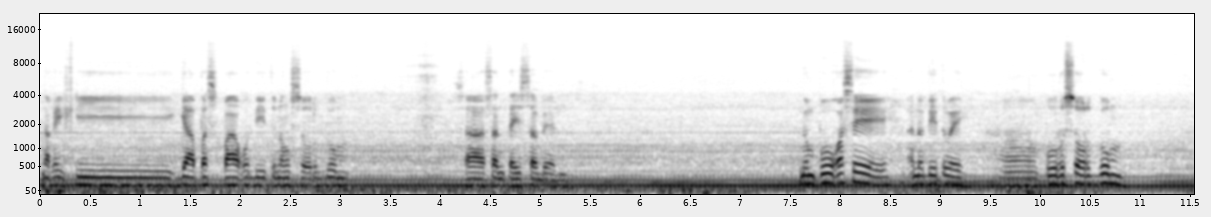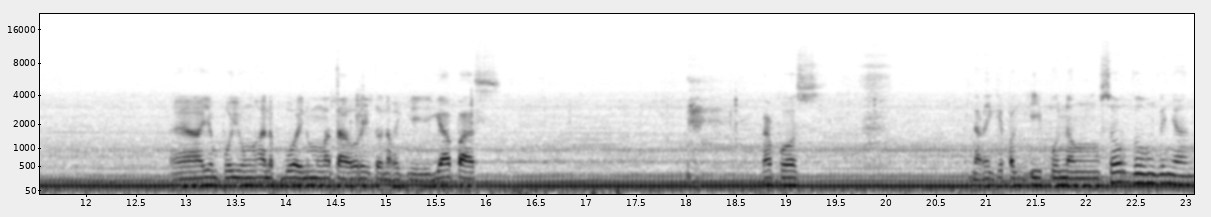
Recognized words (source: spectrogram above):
nakikigapas pa ako dito ng sorghum sa Santa Isabel. Nung po kasi, ano dito eh, ah, puro sorghum. Kaya yun po yung hanap buhay ng mga tao rito, nakikigapas. Tapos, nakikipag-ipon ng sorghum, ganyan.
